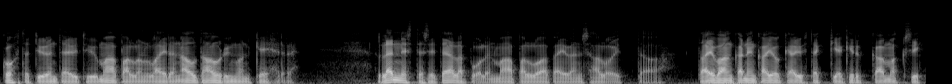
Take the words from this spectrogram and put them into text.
Kohta työntäytyy maapallon laidan alta auringon kehrä. Lännestä se täällä puolen maapalloa päivänsä aloittaa. Taivaankanen kajo käy yhtäkkiä kirkkaammaksi.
